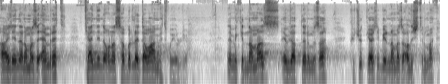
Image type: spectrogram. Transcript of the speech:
ailene namazı emret, kendinde ona sabırla devam et buyuruluyor. Demek ki namaz evlatlarımıza küçük yaşta bir namaza alıştırmak.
